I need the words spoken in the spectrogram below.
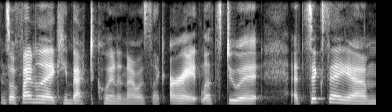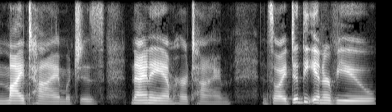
And so finally I came back to Quinn and I was like, all right, let's do it at 6 a.m. my time, which is 9 a.m. her time. And so I did the interview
